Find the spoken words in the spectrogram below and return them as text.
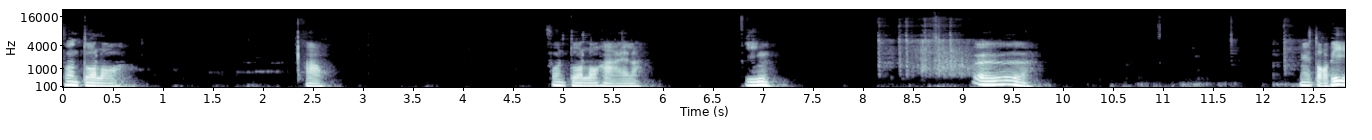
ซ่อนตัวรออาวซ่อนตัวรอหายล่ะ ยิง เออ ไงต่อพี่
